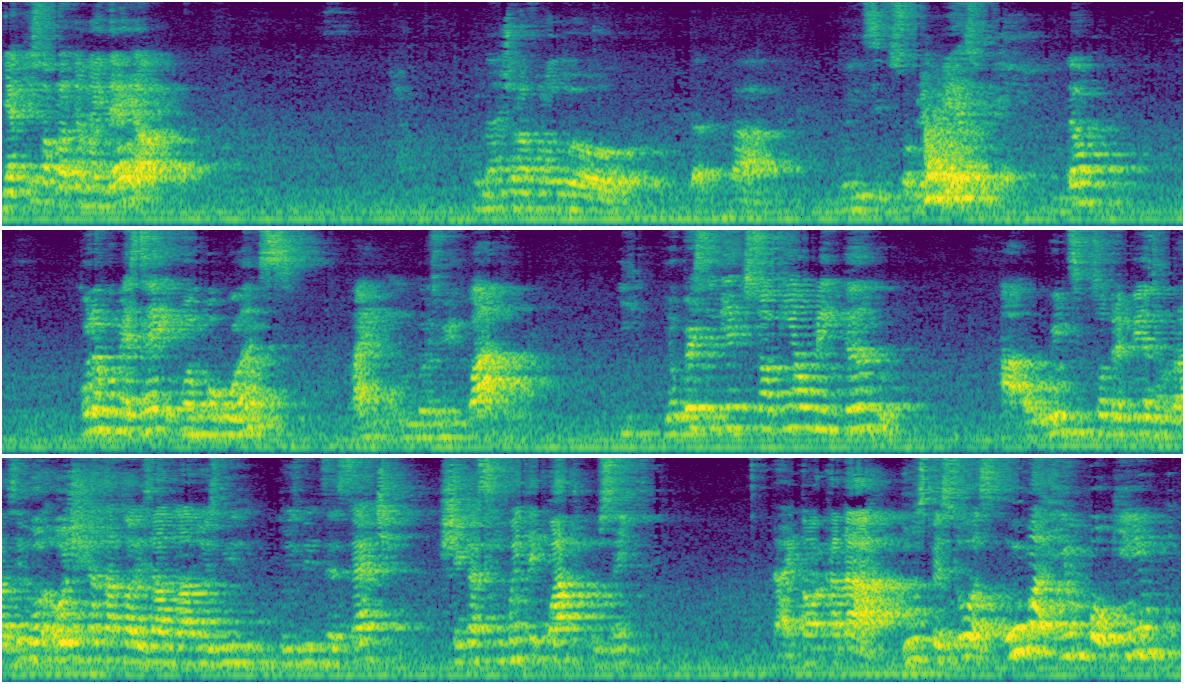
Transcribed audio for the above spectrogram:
E aqui, só para ter uma ideia, ó, quando a Angela falou do, da, da- do índice de sobrepeso, então, quando eu comecei, foi um pouco antes, lá em, em 2004, E eu percebia que só vinha aumentando a, o índice de sobrepeso no Brasil. Hoje já está atualizado lá em 2017, chega a 54%. Tá? Então, a cada duas pessoas, uma e um pouquinho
